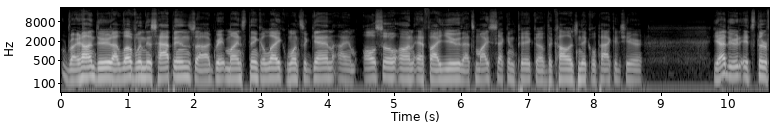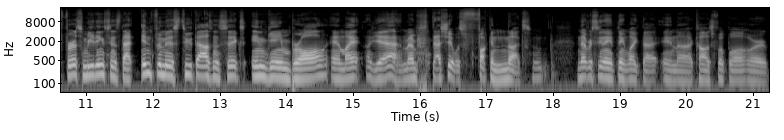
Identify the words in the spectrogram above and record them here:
Right on, dude. I love when this happens. Uh, great minds think alike. Once again, I am also on FIU. That's my second pick of the college nickel package here. Yeah, dude, it's their first meeting since that infamous 2006 in-game brawl, and my yeah, remember that shit was fucking nuts. Never seen anything like that in uh, college football or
